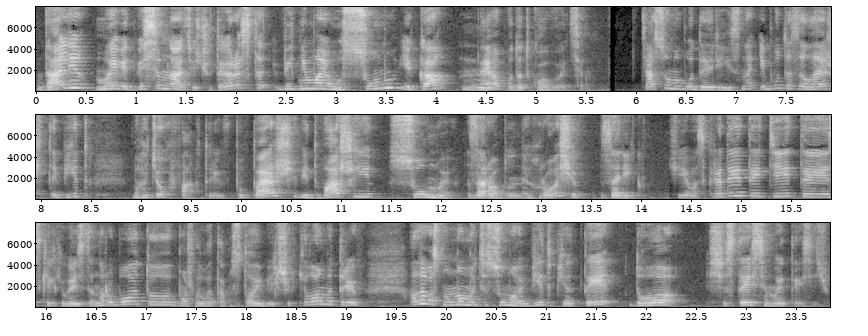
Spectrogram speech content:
Далі ми від 18400 віднімаємо суму, яка не оподатковується. Ця сума буде різна і буде залежати від багатьох факторів. По-перше, від вашої суми зароблених грошей за рік. Чи є у вас кредити, діти, скільки ви їздите на роботу, можливо, там 100 і більше кілометрів. Але в основному ця сума від 5 до 6-7 тисяч.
